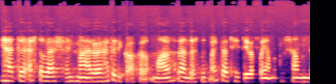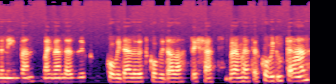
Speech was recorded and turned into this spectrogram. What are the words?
Hát ezt a versenyt már hetedik alkalommal rendeztük meg, tehát 7 éve folyamatosan minden évben megrendezzük Covid előtt, Covid alatt, és hát remélhetőleg Covid után.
